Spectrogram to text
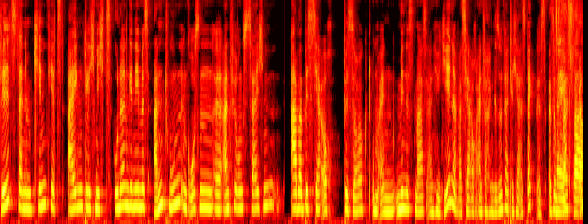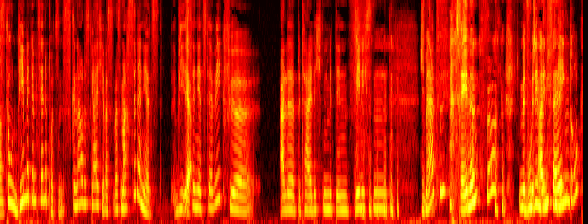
willst deinem Kind jetzt eigentlich nichts Unangenehmes antun, in großen äh, Anführungszeichen, aber bist ja auch besorgt um ein Mindestmaß an Hygiene, was ja auch einfach ein gesundheitlicher Aspekt ist. Also naja, was, was tun? Wie mit dem Zähneputzen. Das ist genau das Gleiche. Was, was machst du denn jetzt? Wie ist ja. denn jetzt der Weg für alle Beteiligten mit den wenigsten Schmerzen? Tränen? so. mit, mit dem wenigsten Gegendruck?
